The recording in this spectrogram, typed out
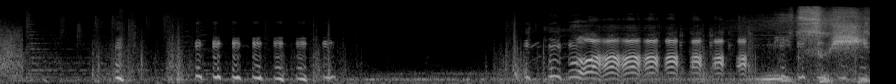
光秀。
